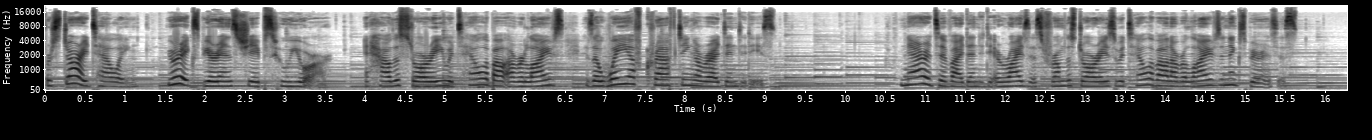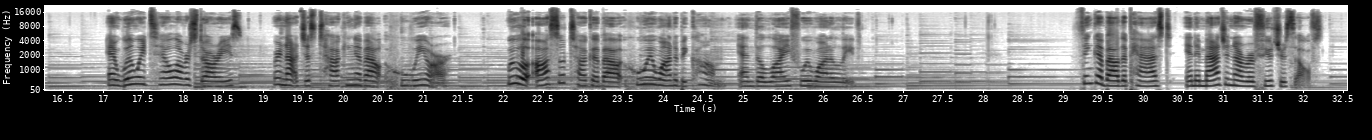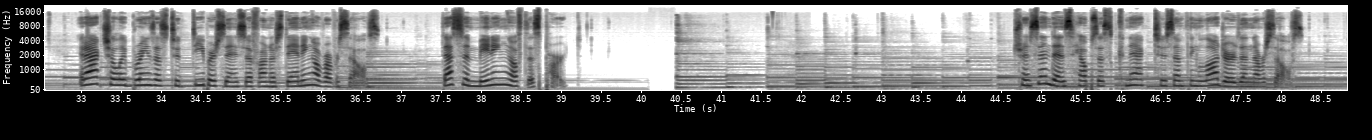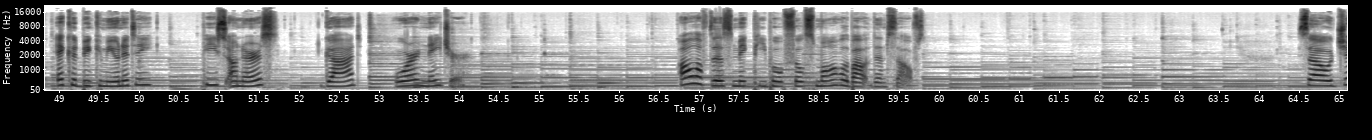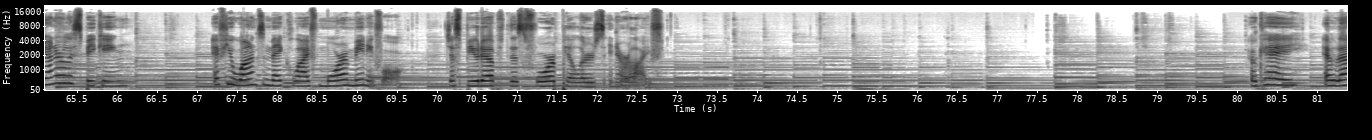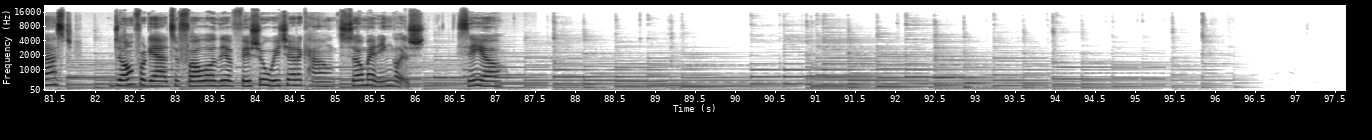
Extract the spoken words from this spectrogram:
For storytelling, your experience shapes who you are, and how the story we tell about our lives is a way of crafting our identities. Narrative identity arises from the stories we tell about our lives and experiences. And when we tell our stories, we're not just talking about who we are. We will also talk about who we want to become and the life we want to live. Think about the past and imagine our future selves. It actually brings us to deeper sense of understanding of ourselves. That's the meaning of this part. Transcendence helps us connect to something larger than ourselves. It could be community, peace on earth, God, or nature. All of this make people feel small about themselves. So, generally speaking, if you want to make life more meaningful, just build up these four pillars in your life. Okay, at last, don't forget to follow the official WeChat account Soulmate English. See ya!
